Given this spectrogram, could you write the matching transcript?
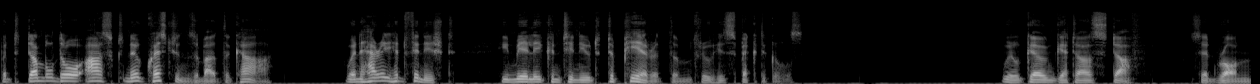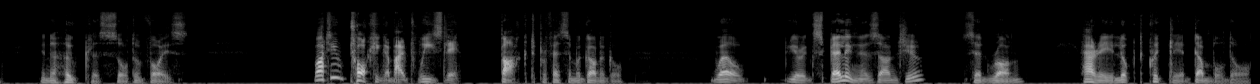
but Dumbledore asked no questions about the car. When Harry had finished, he merely continued to peer at them through his spectacles. We'll go and get our stuff, said Ron, in a hopeless sort of voice. What are you talking about, Weasley? barked Professor McGonagall. Well, you're expelling us, aren't you? said Ron. Harry looked quickly at Dumbledore.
